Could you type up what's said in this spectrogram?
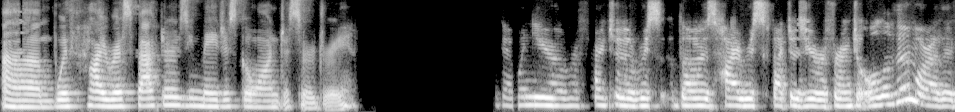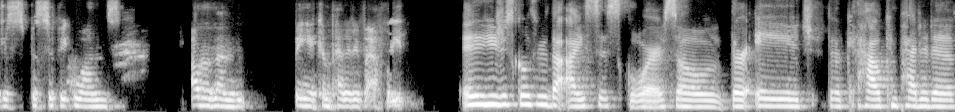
um, with high risk factors, you may just go on to surgery. Okay, when you're referring to risk, those high risk factors, you're referring to all of them, or are there just specific ones other than being a competitive athlete? Uh, you just go through the ISIS score. So their age, their how competitive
